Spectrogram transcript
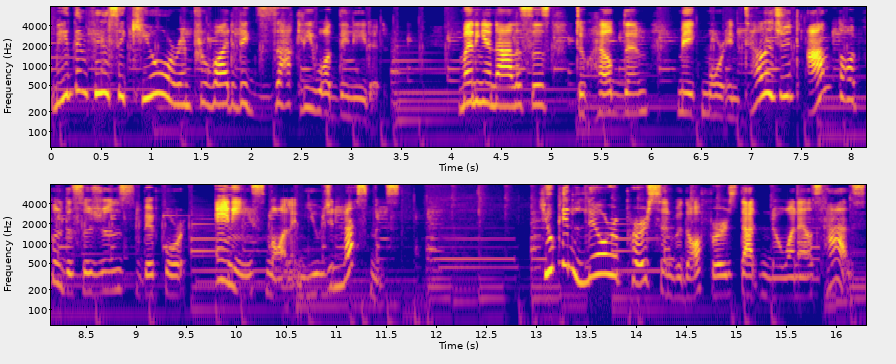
made them feel secure, and provided exactly what they needed money analysis to help them make more intelligent and thoughtful decisions before any small and huge investments. You can lure a person with offers that no one else has.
